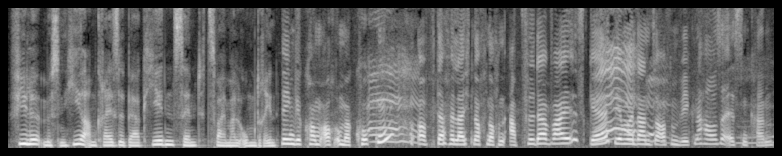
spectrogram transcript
Viele müssen hier am Gräselberg jeden Cent zweimal umdrehen. Wir kommen auch immer gucken, ob da vielleicht noch, noch ein Apfel dabei ist, gell, den man dann so auf dem Weg nach Hause essen kann.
